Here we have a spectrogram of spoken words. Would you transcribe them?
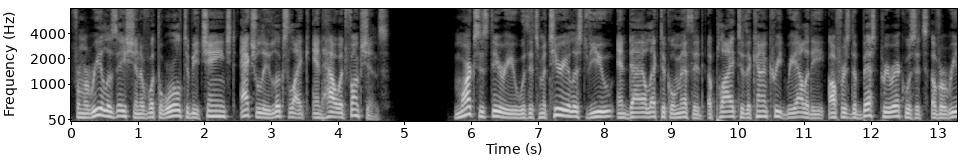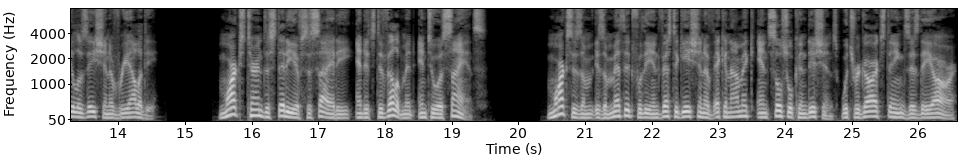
from a realization of what the world to be changed actually looks like and how it functions. Marx's theory, with its materialist view and dialectical method applied to the concrete reality, offers the best prerequisites of a realization of reality. Marx turned the study of society and its development into a science. Marxism is a method for the investigation of economic and social conditions which regards things as they are,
